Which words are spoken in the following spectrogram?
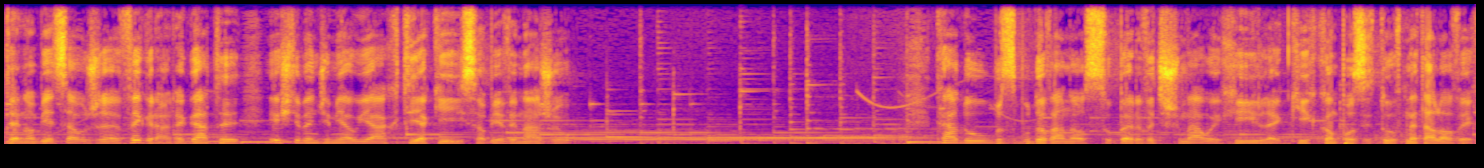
Ten obiecał, że wygra regaty, jeśli będzie miał jacht, jaki sobie wymarzył. Kadłub zbudowano super wytrzymałych i lekkich kompozytów metalowych.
